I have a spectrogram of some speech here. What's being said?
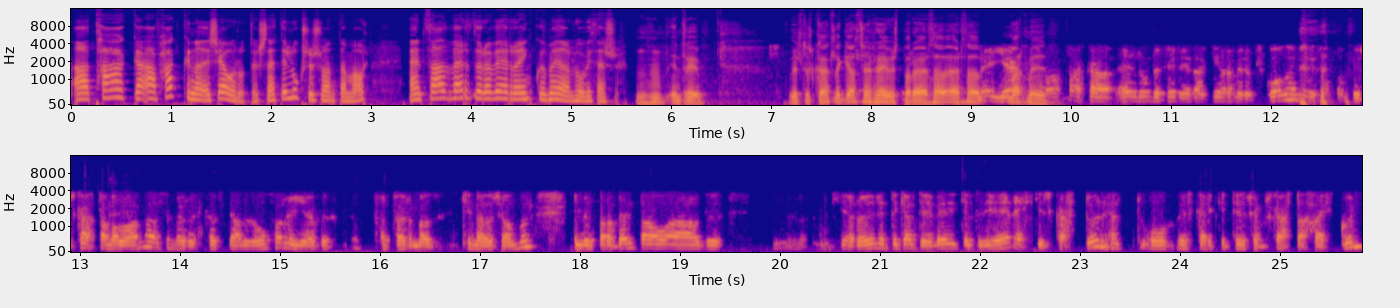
að taka af hagnaði sjáurútöks. Þetta er luxusvandamál en það verður að vera einhver meðalhófi þessu. Mm -hmm. Indri, viltu skall ekki allt sem hreyfist bara? Er það, er það margmiðin? Nei, ég er að taka hefðrúnda fyrir að gera mér upp skoðanir fyrir skattamál og annað sem eru kannski alveg óþarri. Ég er færum að kynna það sjálfur. Ég vil bara benda á að hér auðlindagjaldið veiðgjaldið er ekki skattur og virkar ekki til sem skattahækkun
